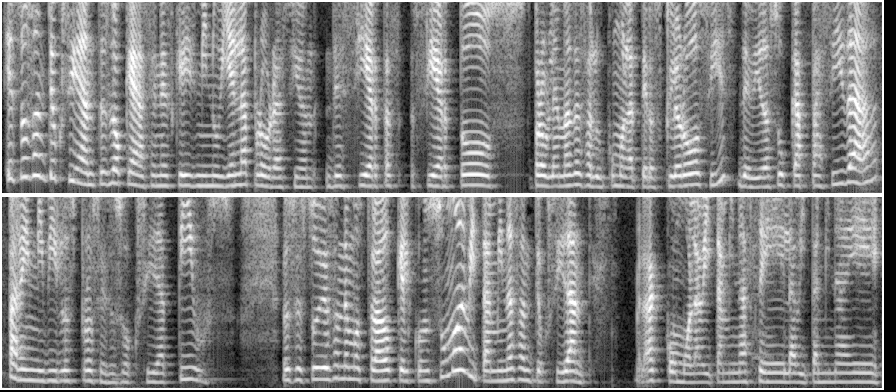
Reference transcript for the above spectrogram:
Estos antioxidantes lo que hacen es que disminuyen la progresión de ciertas, ciertos problemas de salud como la aterosclerosis debido a su capacidad para inhibir los procesos oxidativos. Los estudios han demostrado que el consumo de vitaminas antioxidantes, Como la vitamina C, la vitamina E,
